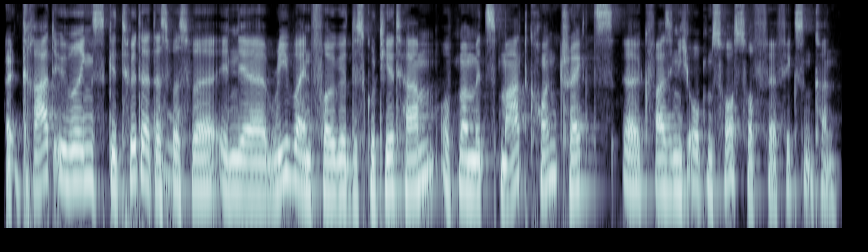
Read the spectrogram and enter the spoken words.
gerade übrigens getwittert, das, was wir in der Rewind-Folge diskutiert haben, ob man mit Smart Contracts äh, quasi nicht Open Source Software fixen kann.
